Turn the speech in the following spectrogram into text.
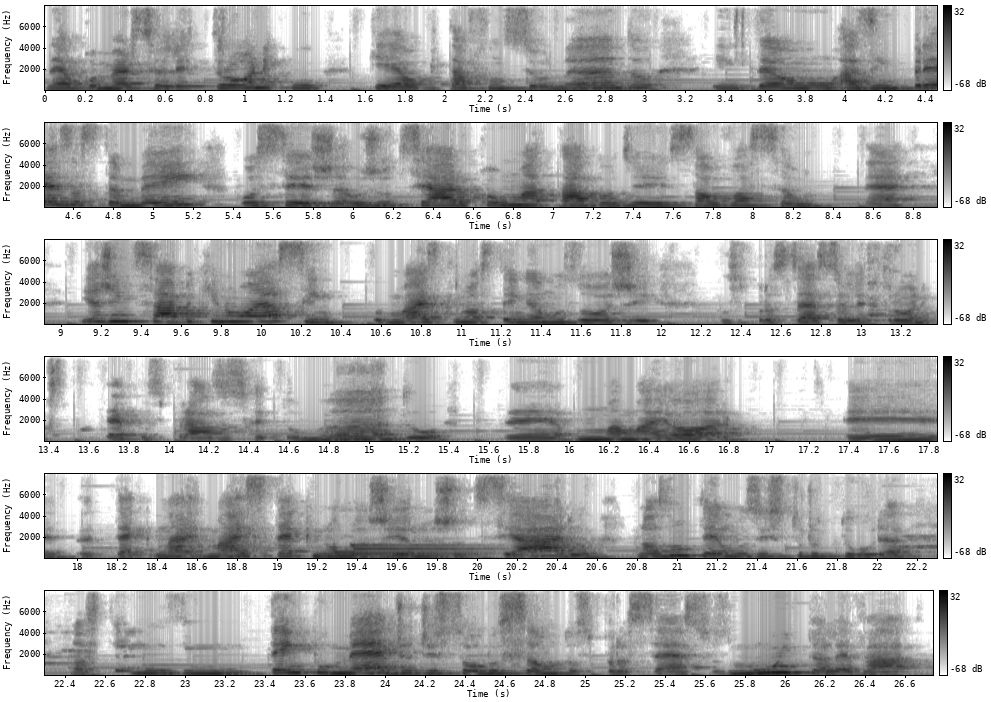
né? o comércio eletrônico, que é o que está funcionando, então as empresas também, ou seja, o judiciário como uma tábua de salvação. Né? E a gente sabe que não é assim, por mais que nós tenhamos hoje os processos eletrônicos até com os prazos retomando, é, uma maior é, tec, mais tecnologia no judiciário, nós não temos estrutura, nós temos um tempo médio de solução dos processos muito elevado,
